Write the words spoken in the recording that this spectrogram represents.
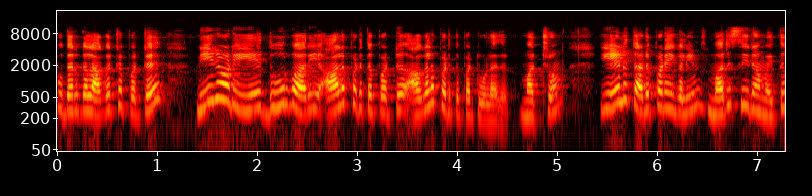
புதர்கள் அகற்றப்பட்டு நீரோடையே தூர்வாரி ஆழப்படுத்தப்பட்டு அகலப்படுத்தப்பட்டுள்ளது மற்றும் ஏழு தடுப்பணைகளையும் மறுசீரமைத்து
